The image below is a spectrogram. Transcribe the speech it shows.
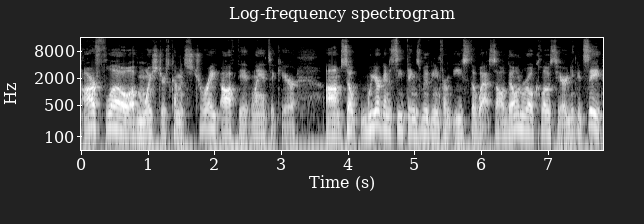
our flow of moisture is coming straight off the Atlantic here. Um, so we are going to see things moving from east to west. So I'll go in real close here. And you can see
